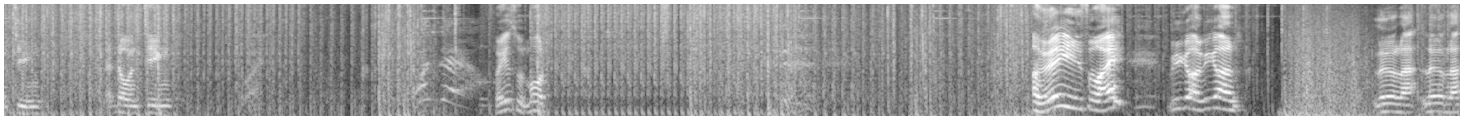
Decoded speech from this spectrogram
นจริง แล้วโดนจริงสวยเฮ้ยกระสุนหมด เอ้ย สวยวิ่งก่อนวิ่งก่อน เริ่มละ เริ่มละ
